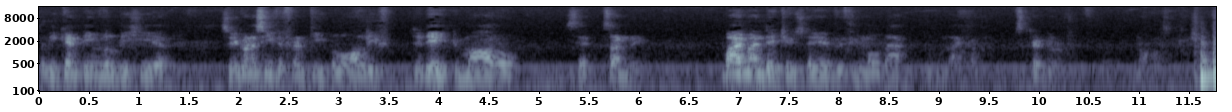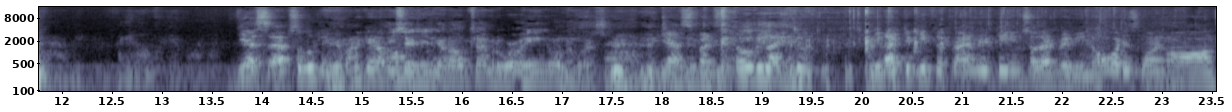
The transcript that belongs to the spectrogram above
the weekend team will be here. So you're gonna see different people only today, tomorrow, Sat- Sunday. By Monday, Tuesday, everything will back to like a scheduled normal. I get along with everyone. Yes, absolutely. We're gonna get He says he's got all the time in the world. He ain't going nowhere. Yes, sir. I mean, Yes, but still we like to we like to keep the primary team so that way we know what is going on.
